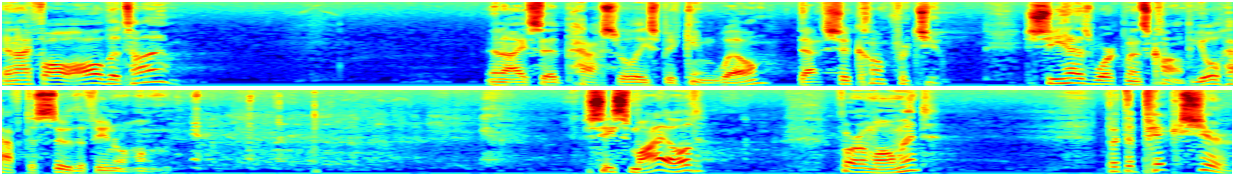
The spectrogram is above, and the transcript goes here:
And I fall all the time. And I said, pastorally speaking, Well, that should comfort you. She has workman's comp. You'll have to sue the funeral home. she smiled for a moment. But the picture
